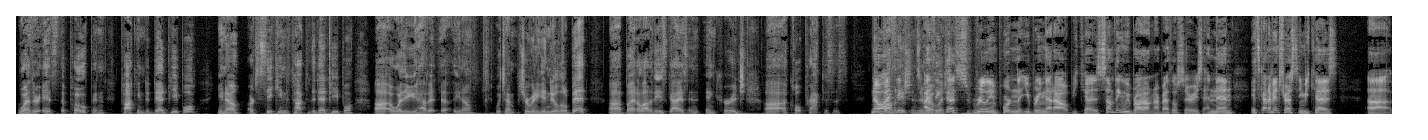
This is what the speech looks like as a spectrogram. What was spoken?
whether it's the Pope and talking to dead people, you know, or seeking to talk to the dead people, uh, or whether you have it, uh, you know, which I'm sure we're going to get into a little bit. Uh, but a lot of these guys en- encourage uh, occult practices. No, I think in I think that's really important that you bring that out because something we brought out in our Bethel series, and then it's kind of interesting because uh,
